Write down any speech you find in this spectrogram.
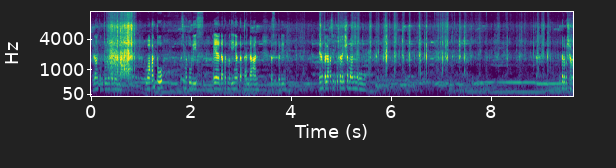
Kailangan tutulong ka nun. Hawakan to, kasi matulis. Kaya dapat mag-ingat at dahan Tapos ito din. Yan pala kasi di ko talaga siya mano talaga siya.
